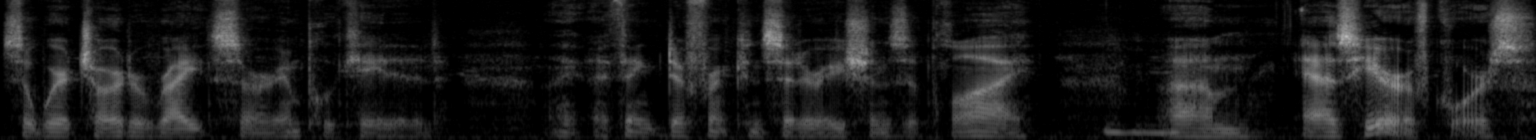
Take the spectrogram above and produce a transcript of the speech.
So, where charter rights are implicated, I, I think different considerations apply, mm-hmm. um, as here, of course.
